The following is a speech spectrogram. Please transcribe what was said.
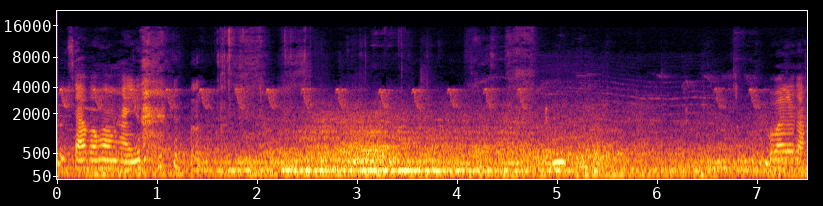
ลูกสาวก็ห้องหายอยู่ บไว้แล้วจ้ะ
